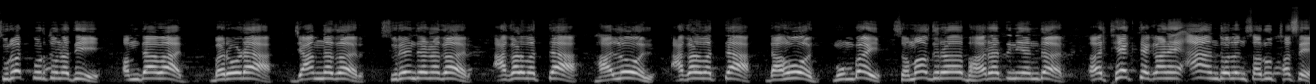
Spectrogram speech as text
સુરત પૂરતું નથી. અમદાવાદ, બરોડા, જામનગર, સુરેન્દ્રનગર આગળ વધતા હાલોલ આગળ વધતા દાહોદ મુંબઈ સમગ્ર ભારતની અંદર અથેક ઠેકાણે આ આંદોલન શરૂ થશે.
